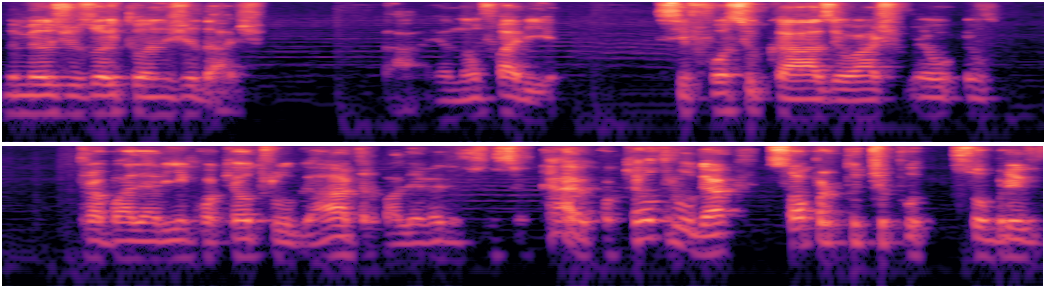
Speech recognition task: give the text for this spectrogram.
nos meus 18 anos de idade, tá? Eu não faria. Se fosse o caso, eu acho, eu, eu trabalharia em qualquer outro lugar, trabalharia, cara, qualquer outro lugar, só para tu tipo sobre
